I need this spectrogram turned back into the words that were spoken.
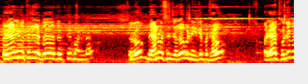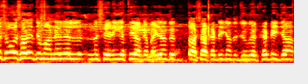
ਪਿਆ ਨਹੀਂ ਉੱਥੇ ਖੇਡਦਾ ਇੱਥੇ ਬਣਦਾ। ਚਲੋ ਬਿਆਨ ਉਸੇ ਜਗ੍ਹਾ ਬਣੀ ਕੇ ਬਿਠਾਓ। ਪਰ ਇਹ ਥੋੜੀ ਬਿਠਾਓ ਸਾਰੇ ਜ਼ਮਾਨੇ ਦੇ ਨਸ਼ੇੜੀ ਇੱਥੇ ਆ ਕੇ ਬਹਿ ਤੇ ਤਾਸ਼ਾ ਕੱਢੀ ਜਾਂ ਤੇ ਜੂਏ ਖੇਡੀ ਜਾਂ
